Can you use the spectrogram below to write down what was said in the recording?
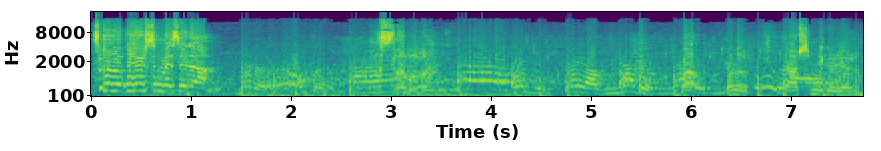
Sarılabilirsin mesela. Islam mı? Wow, bunu daha şimdi görüyorum.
